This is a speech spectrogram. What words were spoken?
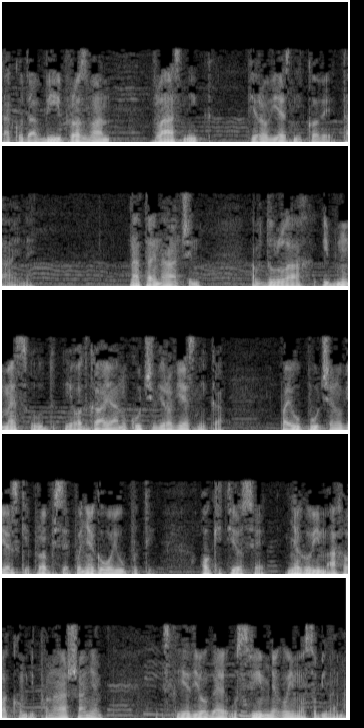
tako da bi prozvan vlasnik vjerovjesnikove tajne. Na taj način Abdullah ibn Mesud je odgajan u kući vjerovjesnika, pa je upućen u vjerske propise po njegovoj uputi, okitio se njegovim ahlakom i ponašanjem, slijedio ga je u svim njegovim osobinama.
